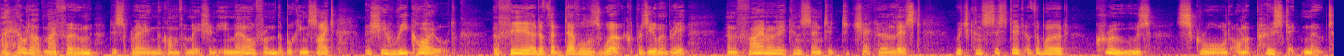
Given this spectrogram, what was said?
I held up my phone, displaying the confirmation email from the booking site, and she recoiled, afeard of the devil's work, presumably, and finally consented to check her list, which consisted of the word cruise scrawled on a post-it note.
